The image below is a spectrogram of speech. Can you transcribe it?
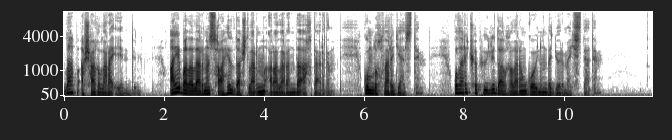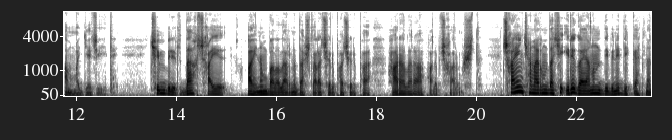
lap aşağılara endim. Ayı balalarını sahil daşlarının aralarında axtardım. Qumluqları gəzdim. Onları köpüklü dalğaların qoynunda görmək istədim. Amma gec idi. Kim bilir, dağ çayı ayının balalarını daşlara çırpa-çırpa haralara aparıb çıxarmışdı. Çayın kənarındakı iri qayanın dibini diqqətlə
